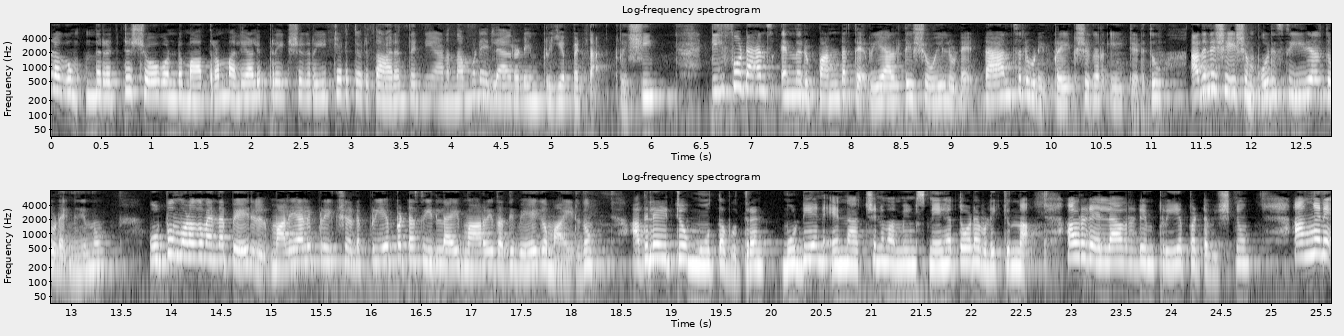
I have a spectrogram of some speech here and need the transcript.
ഉപ്പുമുളകും എന്നൊരൊറ്റ ഷോ കൊണ്ട് മാത്രം മലയാളി പ്രേക്ഷകർ ഏറ്റെടുത്ത ഒരു താരം തന്നെയാണ് നമ്മുടെ എല്ലാവരുടെയും പ്രിയപ്പെട്ട ഋഷി. ടിഫോ ഡാൻസ് എന്നൊരു പണ്ടത്തെ റിയാലിറ്റി ഷോയിലൂടെ ഡാൻസിലൂടെ പ്രേക്ഷകർ ഏറ്റെടുത്തു. അതിനുശേഷം ഒരു സീരിയൽ തുടങ്ങിയിരുന്നു. ഉപ്പുമുളകും എന്ന പേരിൽ മലയാളി പ്രേക്ഷകരുടെ പ്രിയപ്പെട്ട സീരിയലായി മാറിയത് അതിവേഗമായിരുന്നു. അതിലെ ഏറ്റവും മൂത്ത പുത്രൻ മുടിയൻ എന്ന അച്ഛനും അമ്മയും സ്നേഹത്തോടെ വിളിക്കുന്ന അവരുടെ എല്ലാവരുടെയും പ്രിയപ്പെട്ട വിഷ്ണു. അങ്ങനെ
